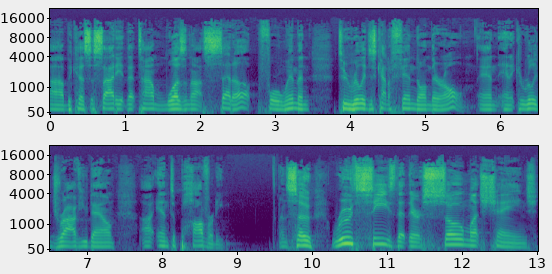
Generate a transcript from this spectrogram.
uh, because society at that time was not set up for women to really just kind of fend on their own, and and it could really drive you down uh, into poverty. And so Ruth sees that there's so much change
